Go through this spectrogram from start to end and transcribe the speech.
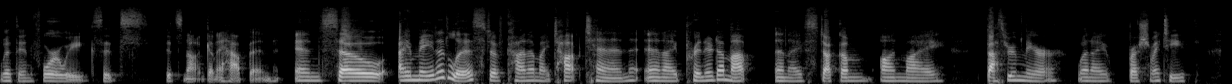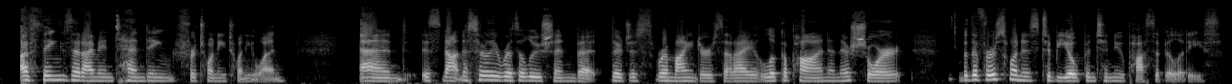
within 4 weeks, it's it's not going to happen. And so I made a list of kind of my top 10 and I printed them up and I've stuck them on my bathroom mirror when I brush my teeth of things that I'm intending for 2021. And it's not necessarily a resolution, but they're just reminders that I look upon and they're short. But the first one is to be open to new possibilities.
